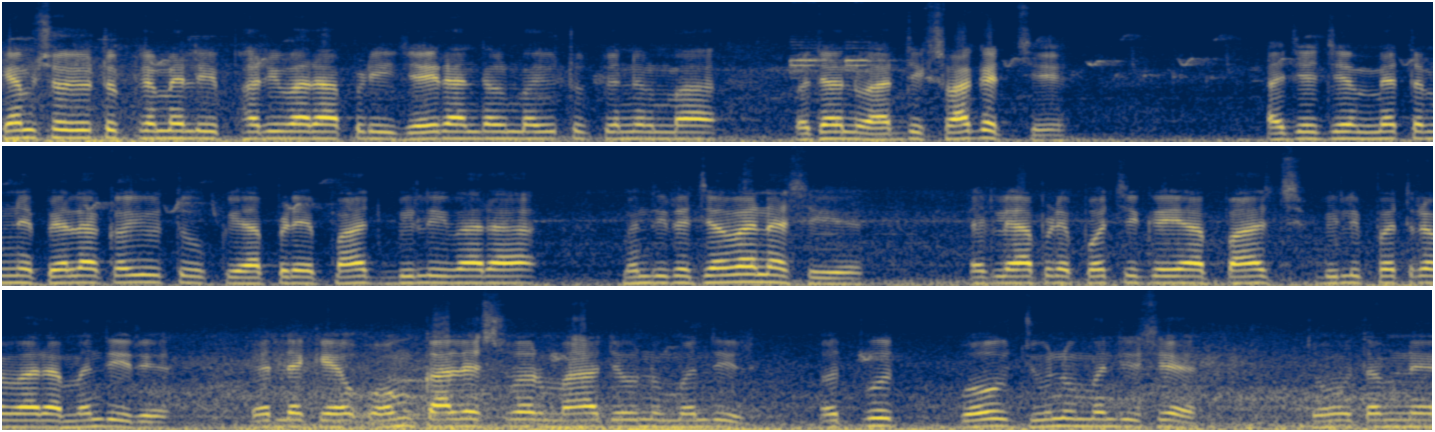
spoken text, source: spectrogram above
કેમ છો યુટ્યુબ ફેમિલી? ફરીવાર આપણી જય રાંદલમાં યુટ્યુબ ચેનલમાં બધાનું હાર્દિક સ્વાગત છે. આજે જેમ મેં તમને પહેલાં કહ્યું હતું કે આપણે પાંચ બિલીવાળા મંદિરે જવાના છીએ, એટલે આપણે પહોંચી ગયા પાંચ બિલીપત્રવાળા મંદિરે, એટલે કે ઓમકાલેશ્વર મહાદેવનું મંદિર. અદ્ભુત, બહુ જૂનું મંદિર છે. તો હું તમને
